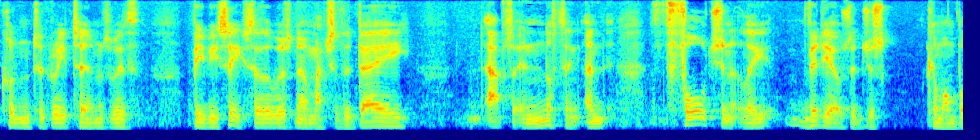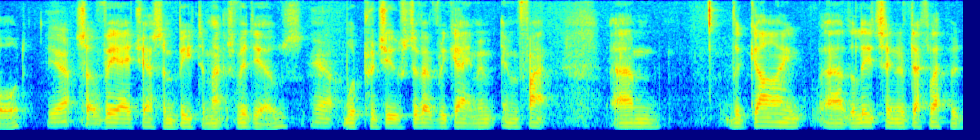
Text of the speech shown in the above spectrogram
couldn't agree terms with BBC. So there was no match of the day, absolutely nothing. And fortunately, videos had just come on board. Yeah. So VHS and Betamax videos yeah. were produced of every game. In, in fact, um, the guy, uh, the lead singer of Def Leppard,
